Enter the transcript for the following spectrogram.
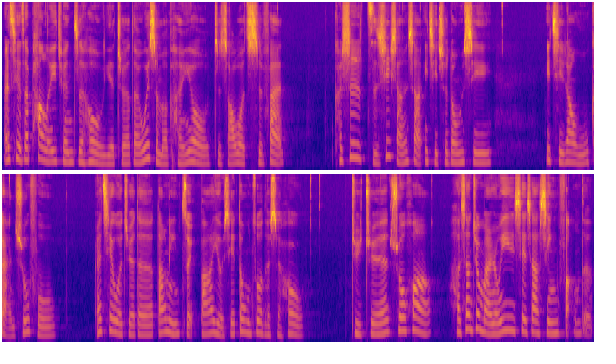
而且在胖了一圈之后，也觉得为什么朋友只找我吃饭，可是仔细想想，一起吃东西。一起让五感舒服，而且我觉得，当你嘴巴有些动作的时候，咀嚼、说话，好像就蛮容易卸下心防的。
